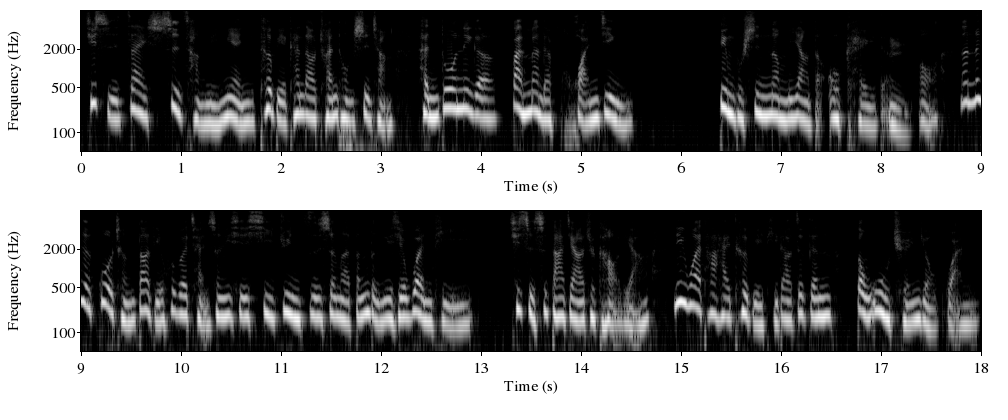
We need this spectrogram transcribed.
其实，在市场里面，你特别看到传统市场很多那个贩卖的环境。并不是那么样的 OK 的，嗯哦，那那个过程到底会不会产生一些细菌滋生啊等等的一些问题，其实是大家要去考量。另外，他还特别提到，这跟动物权有关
